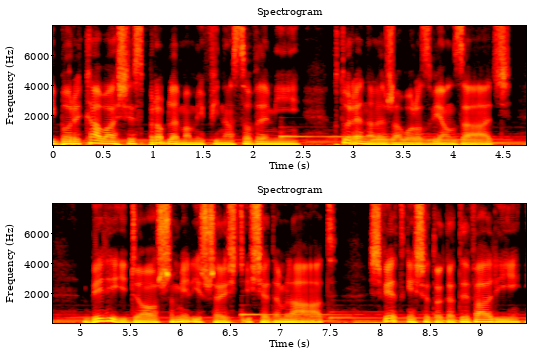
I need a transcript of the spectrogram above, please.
i borykała się z problemami finansowymi, które należało rozwiązać. Billy i Josh mieli 6 i 7 lat. Świetnie się dogadywali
